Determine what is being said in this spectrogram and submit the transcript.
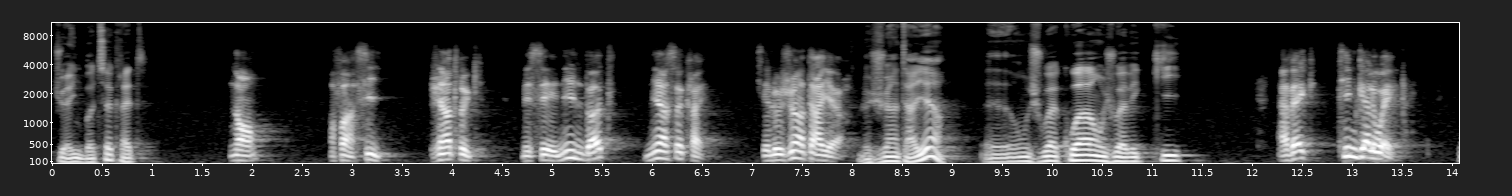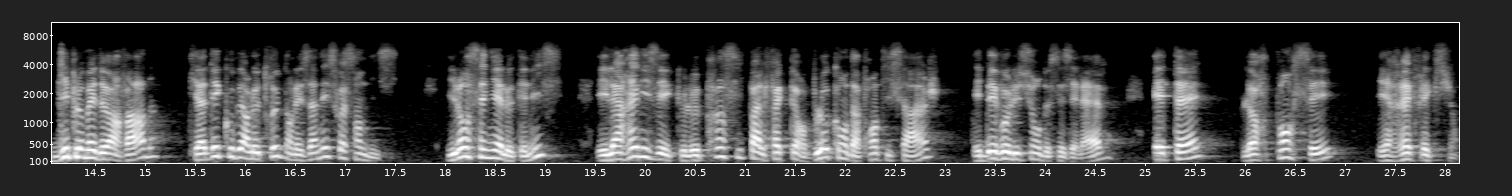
tu as une botte secrète. Non. Enfin, si. J'ai un truc. Mais c'est ni une botte, ni un secret. C'est le jeu intérieur. Le jeu intérieur? Euh, On joue à quoi? On joue avec qui? Avec Tim Galloway, diplômé de Harvard, qui a découvert le truc dans les années 70. Il enseignait le tennis et il a réalisé que le principal facteur bloquant d'apprentissage et d'évolution de ses élèves était leur pensée et réflexion.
